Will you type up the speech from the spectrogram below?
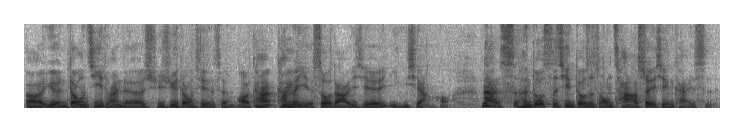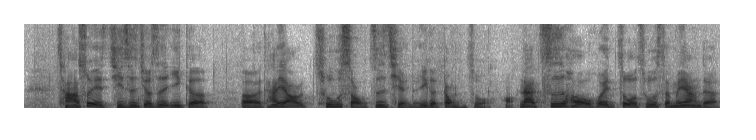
呃远东集团的徐旭东先生，哦，他他们也受到一些影响，哈，那是很多事情都是从查税先开始，查税其实就是一个。呃，他要出手之前的一个动作，哦，那之后会做出什么样的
